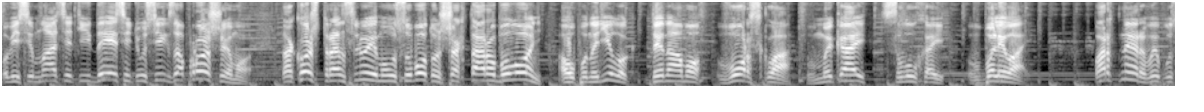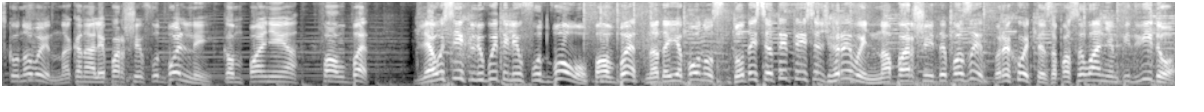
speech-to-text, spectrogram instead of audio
о 18.10. Усіх запрошуємо. Також транслюємо у суботу Шахтар Оболонь, а у понеділок Динамо Ворскла. Вмикай, слухай, вболівай. Партнер випуску новин на каналі Перший футбольний компанія Фавбет. Для усіх любителів футболу Фавбет надає бонус до 10 тисяч гривень на перший депозит. Переходьте за посиланням під відео,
